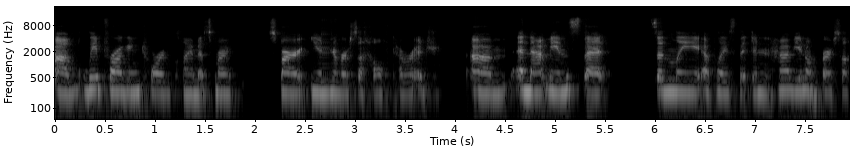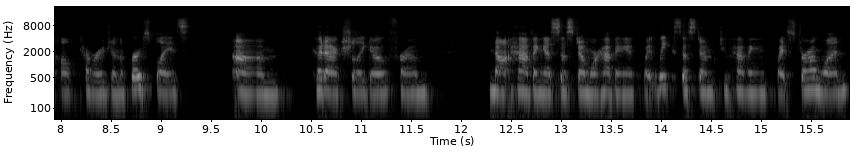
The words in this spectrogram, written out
um, leapfrogging toward climate smart, smart universal health coverage. Um, and that means that suddenly a place that didn't have universal health coverage in the first place um, could actually go from not having a system or having a quite weak system to having quite strong one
